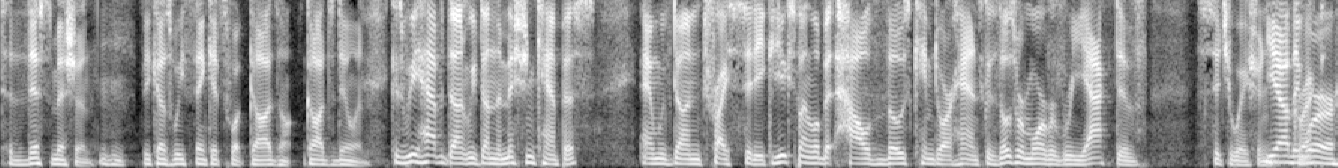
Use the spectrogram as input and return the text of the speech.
to this mission mm-hmm. because we think it's what God's God's doing. Because we have done we've done the mission campus and we've done Tri City. Could you explain a little bit how those came to our hands? Because those were more of a reactive situation. Yeah, they correct? were.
